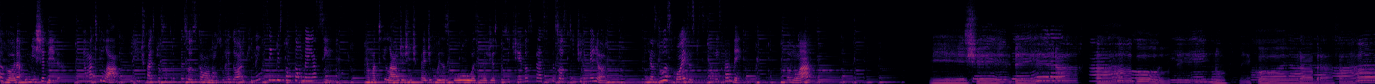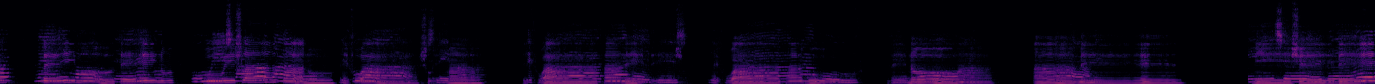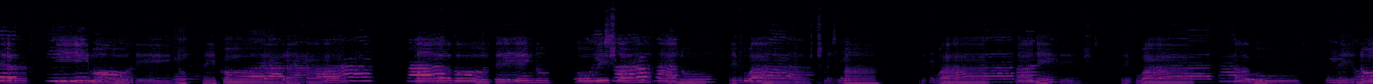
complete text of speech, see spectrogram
Agora o Mishebeira. É uma tefilá que a gente faz para as outras pessoas que estão ao nosso redor e que nem sempre estão tão bem assim. É uma tefilá onde a gente pede coisas boas, energias positivas para essas pessoas se sentirem melhor. Porque as duas coisas precisam estar bem. Vamos lá? Misheberach Uishlach Lanu Refuah Shlema Refuat HaNefesh Refuat HaGuf Venomar. Amen. Misheberach Imotenu Mekor Abraha Anu, Refuah Shlema, Refuah Hanefesh, Refuah Haguf, Venom.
